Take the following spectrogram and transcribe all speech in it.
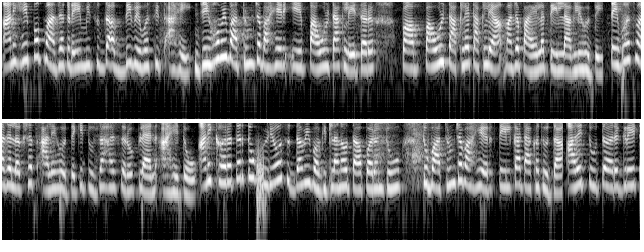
आणि हे बघ माझ्याकडे मी सुद्धा अगदी व्यवस्थित आहे. जेव्हा मी बाथरूमच्या बाहेर पाऊल टाकले तर पा पाऊल टाकल्या टाकल्या माझ्या पायाला तेल लागले होते. तेव्हाच माझ्या लक्षात आले होते की तुझा हा सर्व प्लॅन आहे तो. आणि खरं तर तो व्हिडिओ सुद्धा मी बघितला नव्हता परंतु तू बाथरूमच्या बाहेर तेल का टाकत होता? अरे तू तर ग्रेट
